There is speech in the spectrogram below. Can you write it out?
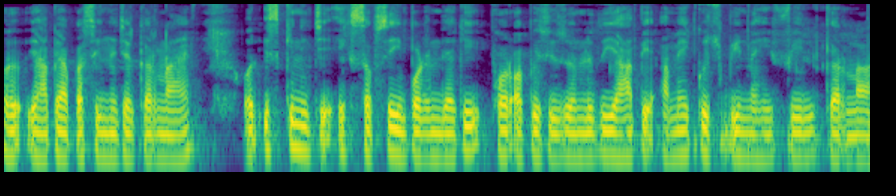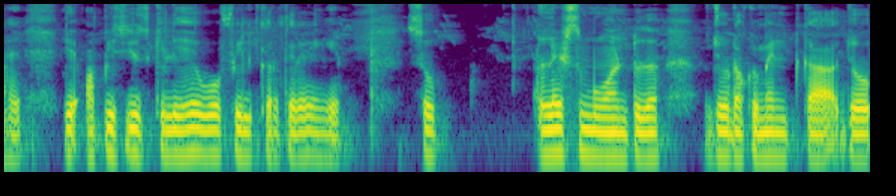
और यहाँ पे आपका सिग्नेचर करना है। और इसके नीचे एक सबसे इम्पोर्टेंट दिया कि फॉर ऑफ़िस यूज़ ओनली तो यहाँ पे हमें कुछ भी नहीं फिल करना है। ये ऑफ़िस यूज़ के लिए है वो फिल करते रहेंगे। So let's move on to the जो डॉक्यूमेंट का जो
